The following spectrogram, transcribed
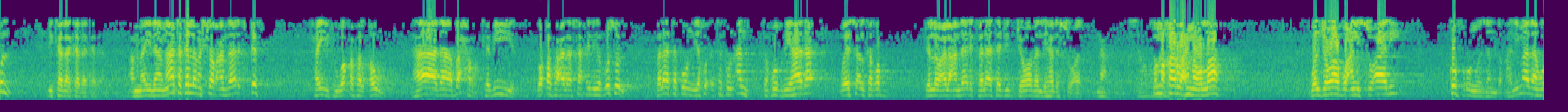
قل بكذا كذا كذا. أما إذا ما تكلم الشرع عن ذلك قف حيث وقف القوم. هذا بحر كبير وقف على ساحله الرسل فلا تكون تكون أنت تخوض في هذا ويسألك الرب جل وعلا عن ذلك فلا تجد جوابا لهذا السؤال. نعم. ثم قال رحمه الله والجواب عن السؤال كفر وزندقة. لماذا هو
